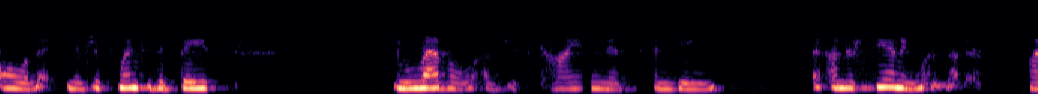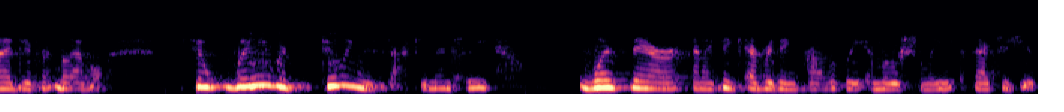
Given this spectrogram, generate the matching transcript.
all of it, and it just went to the base level of just kindness and being understanding one another on a different level. So when you were doing this documentary, was there, and I think everything probably emotionally affected you,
